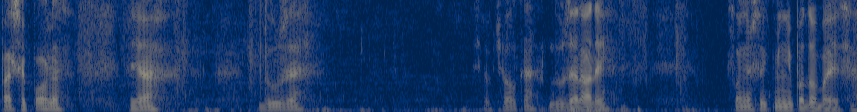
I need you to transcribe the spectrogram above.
Перший погляд я дуже ця пчолка дуже радий. Соняшник мені подобається.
